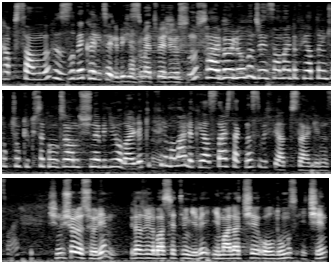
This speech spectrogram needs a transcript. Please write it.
Kapsamlı, hızlı ve kaliteli bir hizmet veriyorsunuz. Hal böyle olunca insanlar da fiyatların çok çok yüksek olacağını düşünebiliyorlar. Rakip firmalarla kıyaslarsak nasıl bir fiyat çizelgeniz var? Şimdi şöyle söyleyeyim, biraz önce bahsettiğim gibi imalatçı olduğumuz için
